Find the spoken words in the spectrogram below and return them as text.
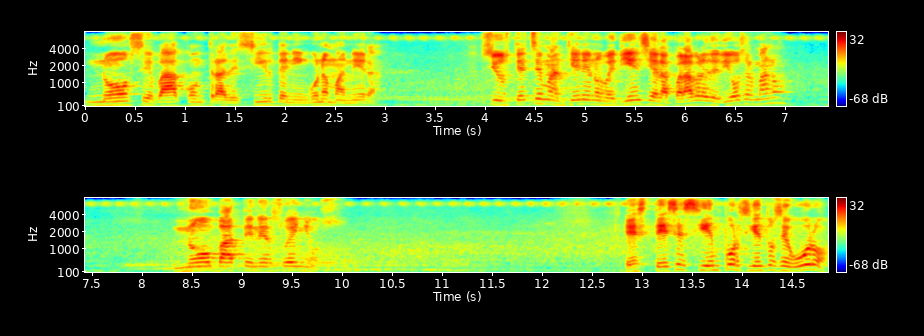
no se va a contradecir de ninguna manera. Si usted se mantiene en obediencia a la palabra de Dios, hermano, no va a tener sueños. Estése 100% seguro,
